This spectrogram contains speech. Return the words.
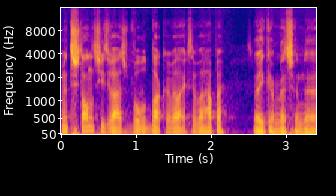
Met de standaard situatie bijvoorbeeld Bakker wel echt een wapen. Zeker met zijn eh,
